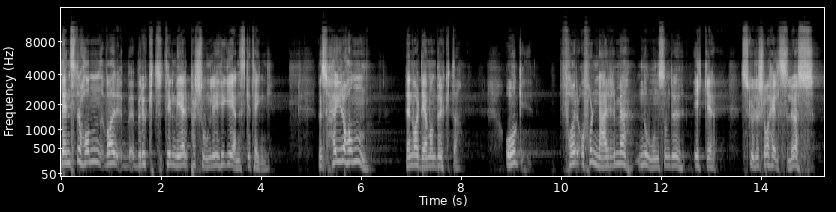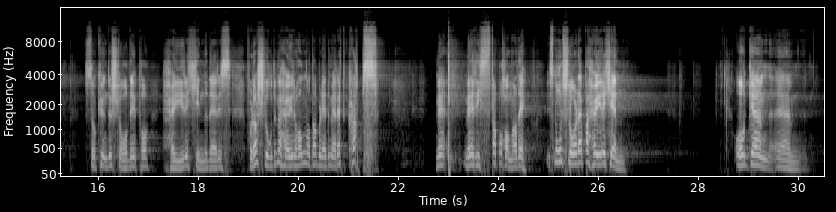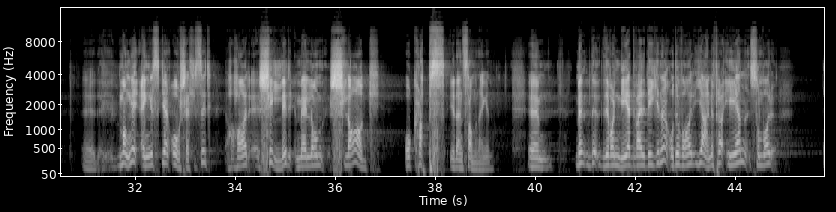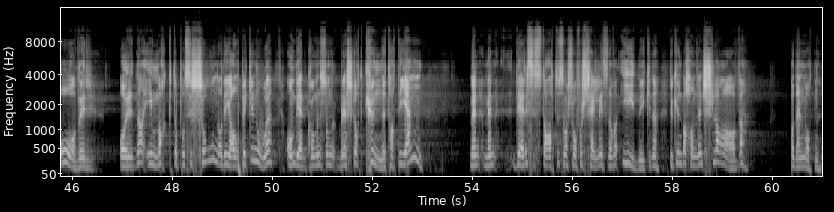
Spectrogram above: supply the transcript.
venstre hånd var brukt til mer personlige hygieniske ting. Mens høyre hånden, den var det man brukte. Og for å fornærme noen som du ikke skulle slå helseløs, så kunne du slå dem på høyre kinnet deres. For da slo du med høyre hånd, og da ble det mer et klaps. Med, med rista på hånda di. Hvis noen slår deg på høyre kinn Og eh, eh, mange engelske oversettelser har skiller mellom slag og klaps i den sammenhengen. Ehm, men det, var nedverdigende, og det var gjerne fra en som var overordna i makt og posisjon. Og det hjalp ikke noe om vedkommende som ble slått, kunne tatt igjen. Men, men deres status var så forskjellig, så det var ydmykende. Du kunne behandle en slave på den måten.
